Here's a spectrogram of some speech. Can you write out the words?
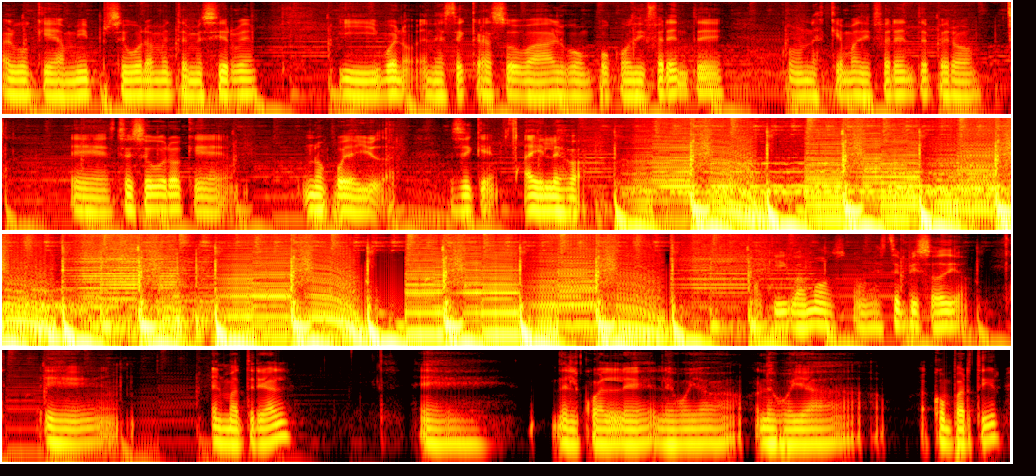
algo que a mí seguramente me sirve. Y bueno, en este caso va algo un poco diferente, con un esquema diferente, pero eh, estoy seguro que nos puede ayudar. Así que ahí les va. Aquí vamos con este episodio. Eh, el material eh, del cual les voy les voy a compartir.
